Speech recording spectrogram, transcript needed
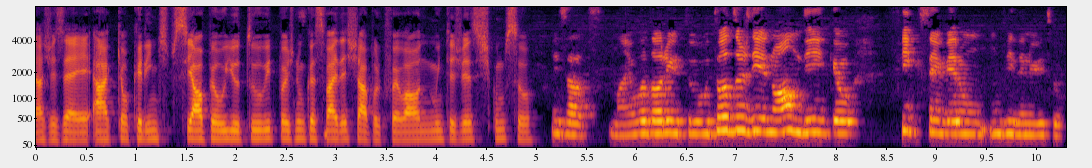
às vezes é, há aquele carinho especial pelo YouTube e depois nunca se vai deixar, porque foi lá onde muitas vezes começou. Exato, não, eu adoro o YouTube. Todos os dias, não há um dia em que eu fique sem ver um, um vídeo no YouTube.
